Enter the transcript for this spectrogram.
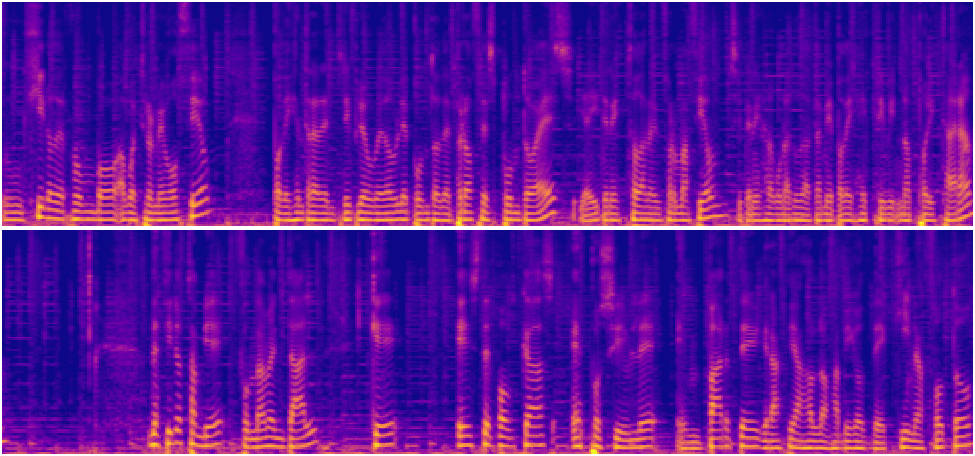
un giro de rumbo a vuestro negocio, podéis entrar en www.theprocess.es y ahí tenéis toda la información. Si tenéis alguna duda también podéis escribirnos por Instagram. Deciros también, fundamental, que este podcast es posible en parte gracias a los amigos de Kina Foto.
